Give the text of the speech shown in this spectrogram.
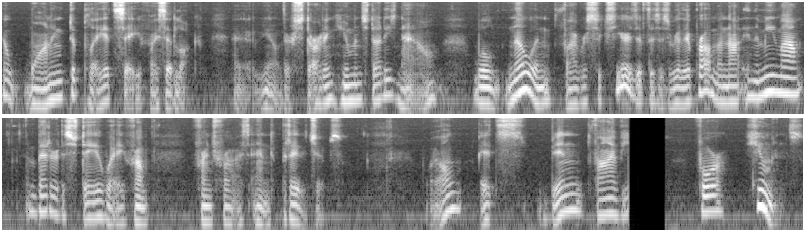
you know, wanting to play it safe, I said, look, uh, you know, they're starting human studies now. We'll know in five or six years if this is really a problem or not. In the meanwhile, better to stay away from french fries and potato chips. Well, it's been five years for humans.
